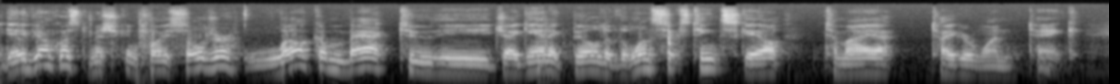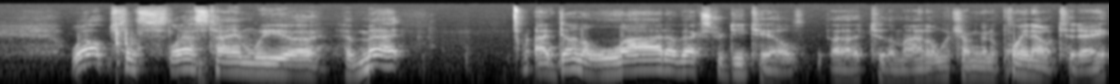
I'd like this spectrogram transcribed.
Dave Youngquist, Michigan Toy Soldier. Welcome back to the gigantic build of the 1 16th scale Tamiya Tiger 1 tank. Well, since last time we uh, have met, I've done a lot of extra details uh, to the model, which I'm going to point out today.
